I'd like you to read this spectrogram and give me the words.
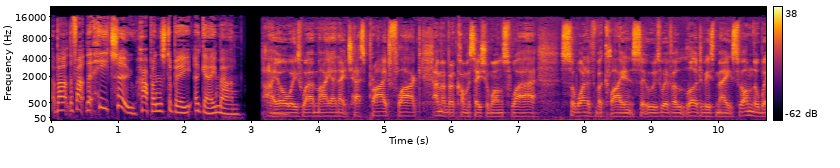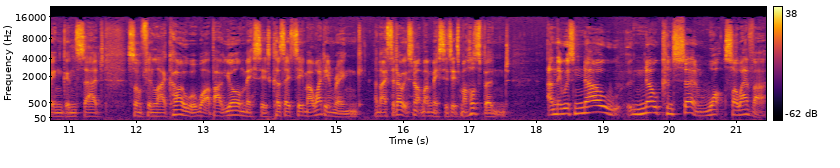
about the fact that he too happens to be a gay man. I mm. always wear my NHS pride flag. I remember a conversation once where so one of my clients who was with a load of his mates on the wing and said something like, "Oh, well, what about your missus?" Because they'd seen my wedding ring, and I said, "Oh, it's not my missus, it's my husband." And there was no no concern whatsoever.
